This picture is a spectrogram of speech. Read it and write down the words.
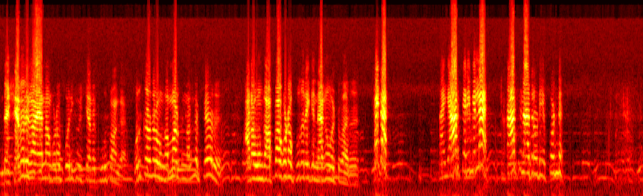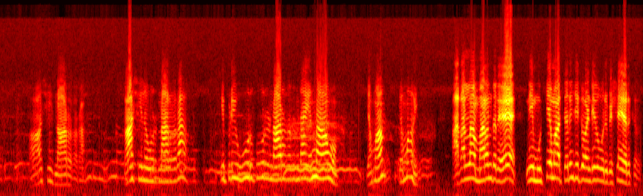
இந்த செதறுகாய் எல்லாம் கூட பொறுக்கி வச்சு எனக்கு கொடுப்பாங்க. கொடுக்கறதுல உங்க அம்மாவுக்கு நல்ல பேரு. ஆனா உங்க அப்பா கூட குதிரைக்கு நகம் வெட்டுவாரு. நான் யார் தெரியுமில்ல? காசிநாதருடைய பொண்ணு. காசி நாரதரா. காசியில ஒரு நாரதரா? இப்படி ஊருக்கு ஊரு நாரதர் இருந்தா என்ன ஆகும்? ஏமா ஏமா அதெல்லாம் மறந்துரு. நீ முக்கியமா தெரிஞ்சுக்க வேண்டியது ஒரு விஷயம் இருக்குது.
